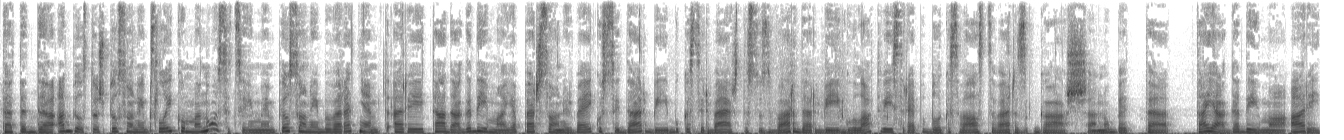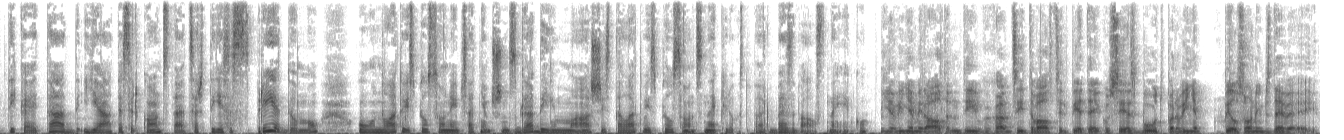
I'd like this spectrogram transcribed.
Tātad, eh, atbilstoši pilsonības likuma nosacījumiem, pilsonību var atņemt arī tādā gadījumā, ja persona ir veikusi darbību, kas ir vērstas uz vardarbīgu Latvijas Republikas valsts varas gāšanu, bet uh, Tajā gadījumā arī tikai tad, ja tas ir konstatēts ar tiesas spriedumu, un Latvijas pilsonības atņemšanas gadījumā šis Latvijas pilsonis nekļūst par bezvalstnieku. Ja viņam ir alternatīva, ka kāda cita valsts ir pieteikusies būt par viņa pilsonības devēju,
